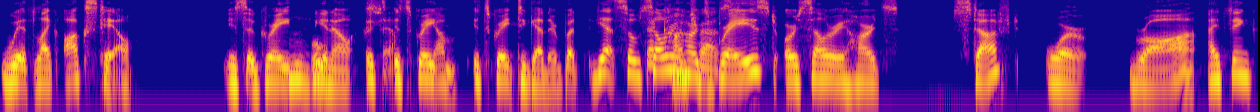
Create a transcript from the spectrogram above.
with like oxtail It's a great, Mm. you know, it's Sounds it's great. yum. It's great together. But yeah, so That celery hearts braised or celery hearts stuffed or raw, I think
